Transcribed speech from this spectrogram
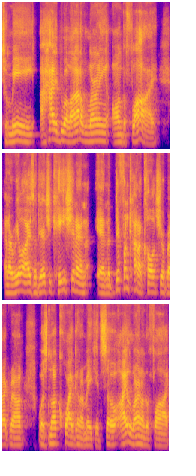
to me, I had to do a lot of learning on the fly. And I realized that the education and, and a different kind of culture background was not quite going to make it. So I learned on the fly.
